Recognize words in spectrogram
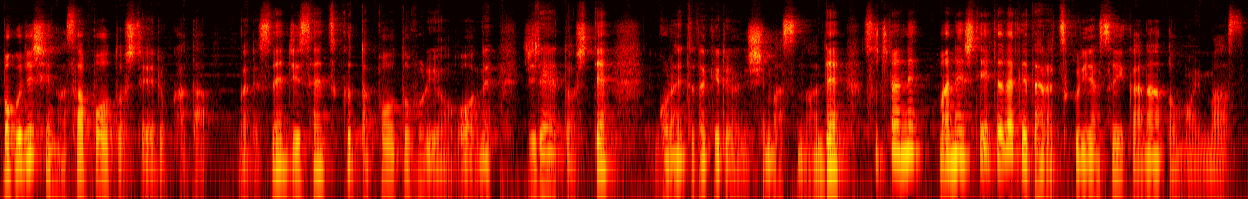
僕自身がサポートしている方がですね、実際に作ったポートフォリオをね、事例としてご覧いただけるようにしますので、そちらね、真似していただけたら作りやすいかなと思います。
